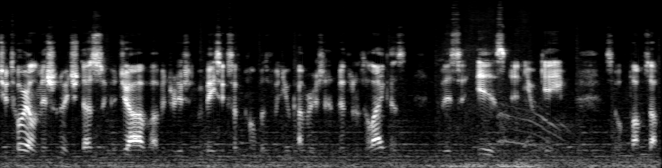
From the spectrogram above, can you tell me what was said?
tutorial mission which does a good job of introducing the basics of combat for newcomers and veterans alike, as this is a new game so thumbs up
